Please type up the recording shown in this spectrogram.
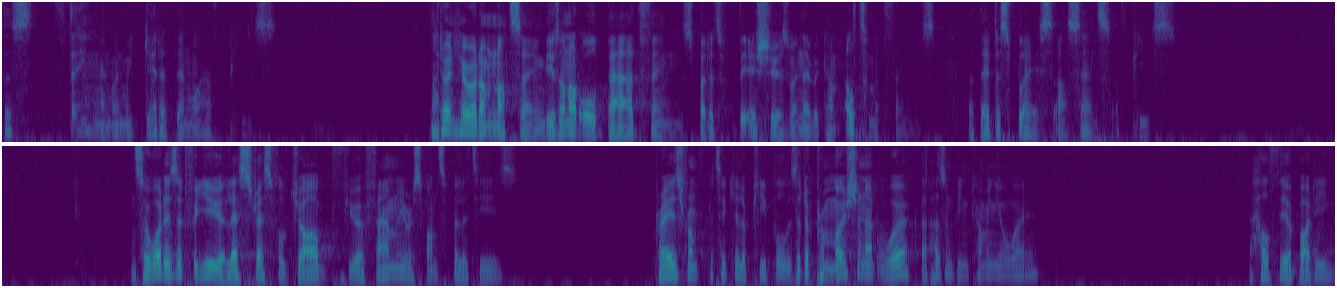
this thing, and when we get it, then we'll have now, don't hear what I'm not saying. These are not all bad things, but it's, the issue is when they become ultimate things, that they displace our sense of peace. And so, what is it for you? A less stressful job, fewer family responsibilities? Praise from particular people? Is it a promotion at work that hasn't been coming your way? A healthier body?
